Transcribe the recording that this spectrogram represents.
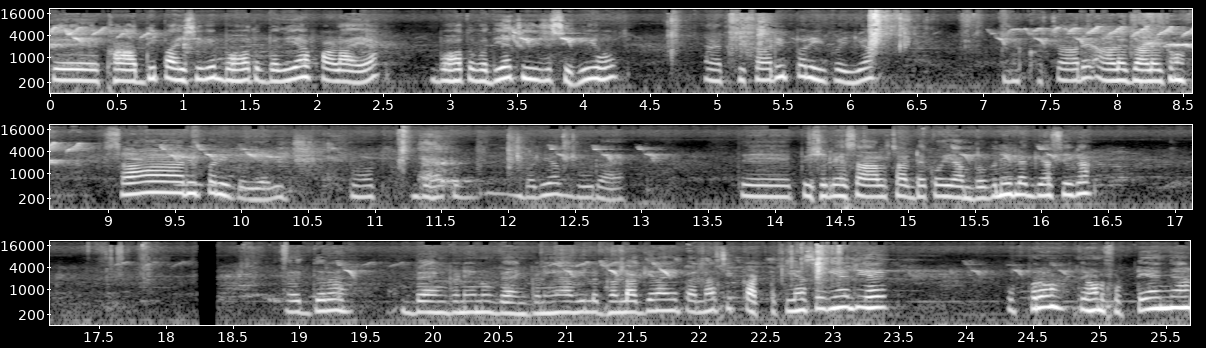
ਤੇ ਖਾਦ ਦੀ ਪਾਈ ਸੀਗੀ, ਬਹੁਤ ਵਧੀਆ ਫਲ ਆਇਆ, ਬਹੁਤ ਵਧੀਆ ਚੀਜ਼ ਸੀਗੀ ਉਹ। ਐਤਕੀ ਸਾਰੀ ਭਰੀ ਪਈ ਆ। ਦੇਖੋ ਸਾਰੇ ਆਲੇ ਦਾਲੇ ਤੋਂ ਸਾਰੀ ਭਰੀ ਪਈ ਆ ਜੀ। ਬਹੁਤ ਬਹੁਤ ਵਧੀਆ ਬੂਰਾ ਹੈ ਤੇ ਪਿਛਲੇ ਸਾਲ ਸਾਡੇ ਕੋਈ ਅੰਬ ਵੀ ਨਹੀਂ ਲੱਗਿਆ ਸੀਗਾ। ਇੱਧਰ ਬੈਂਗਣੇ ਨੂੰ ਬੈਂਗਣੀਆਂ ਵੀ ਲੱਗਣ ਲੱਗ ਗਈਆਂ। ਪਹਿਲਾਂ ਅਸੀਂ ਕੱਟਤੀਆਂ ਸੀਗੀਆਂ ਜੀ ਇਹ ਉੱਪਰੋਂ ਤੇ ਹੁਣ ਫੁੱਟੇ ਆਈਆਂ।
